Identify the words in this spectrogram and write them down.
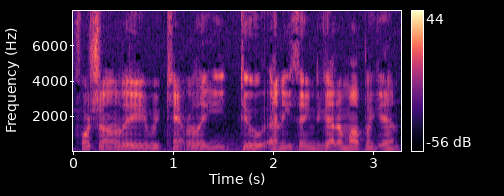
Fortunately, we can't really do anything to get him up again.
